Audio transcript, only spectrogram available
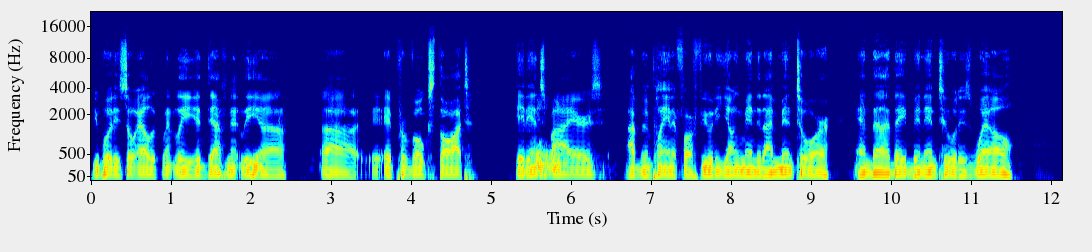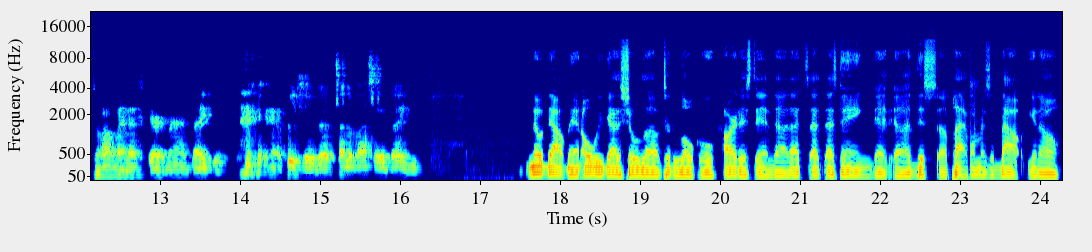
you put it so eloquently. It definitely uh, uh, it, it provokes thought. It inspires. I've been playing it for a few of the young men that I mentor, and uh, they've been into it as well. So, oh man, that's great, man. Thank you. I appreciate that. Tell them I said thank you. No doubt, man. Always got to show love to the local artist, and uh, that's that, that's thing that uh, this uh, platform is about. You know,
